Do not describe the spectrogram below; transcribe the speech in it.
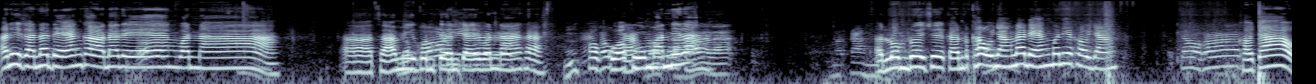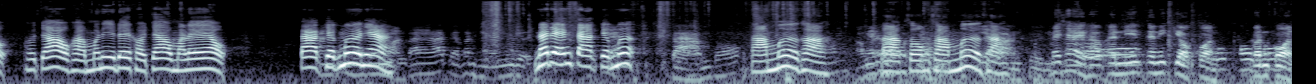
อันนี้กับน้าแดงค่ะน้าแดงวันนาอ่าสามีคนเตือนใจวันนาค่ะครอบครัวครูอมพันธ์นี่ละ อะร่วมด้วยช่วยกันเข้ายังหน้าแดงเมื่อนี้เข้ายังเจ้าครับข้าวเจ้าข้าวเจ้าค่ะเมื่อนี้ได้ข้าวเจ้ามาแล้ว ตากจากมือเนี่ยหน้าแดงตากจากมือสามสามมือค่ะ ตากสองสามมือค่ะ ไม่ใช่ครับ อันนี้อันนี้เกี่ยวก่อนวันก่อน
